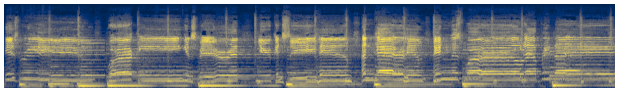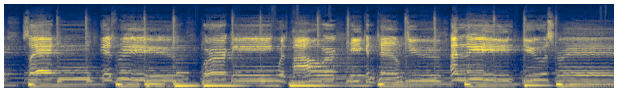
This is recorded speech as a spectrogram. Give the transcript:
is real, working in spirit. You can see him and hear him in this world every day. Satan is real, working with power. He can tempt you and lead you astray.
